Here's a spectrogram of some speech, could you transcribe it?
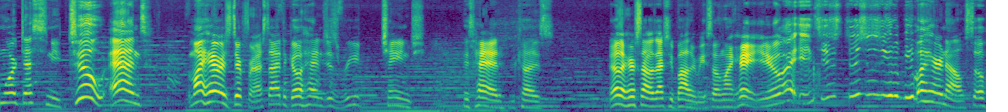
more Destiny 2, and my hair is different. I decided to go ahead and just re-change his head because the other hairstyle was actually bothering me. So I'm like, hey, you know what? It's just, this is gonna be my hair now. So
